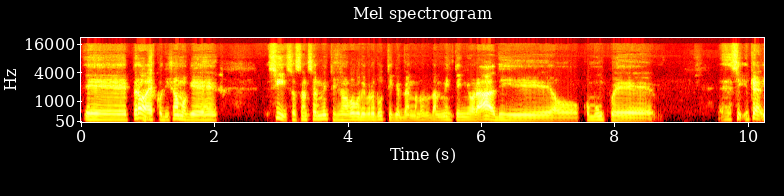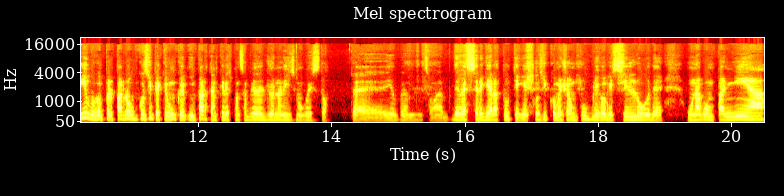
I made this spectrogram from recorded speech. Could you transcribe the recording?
Eh, però ecco, diciamo che sì, sostanzialmente ci sono proprio dei prodotti che vengono totalmente ignorati o comunque... Eh, sì, cioè io parlo così perché comunque in parte è anche responsabilità del giornalismo questo. Cioè, io, insomma, deve essere chiaro a tutti che così come c'è un pubblico che si illude, una compagnia,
